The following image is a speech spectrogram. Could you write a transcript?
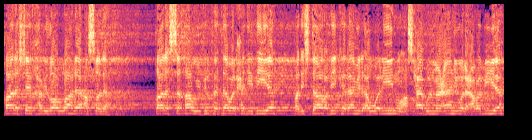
قال الشيخ حفظه الله لا أصل له. قال السخاوي في الفتاوى الحديثية قد اشتهر في كلام الأولين وأصحاب المعاني والعربية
